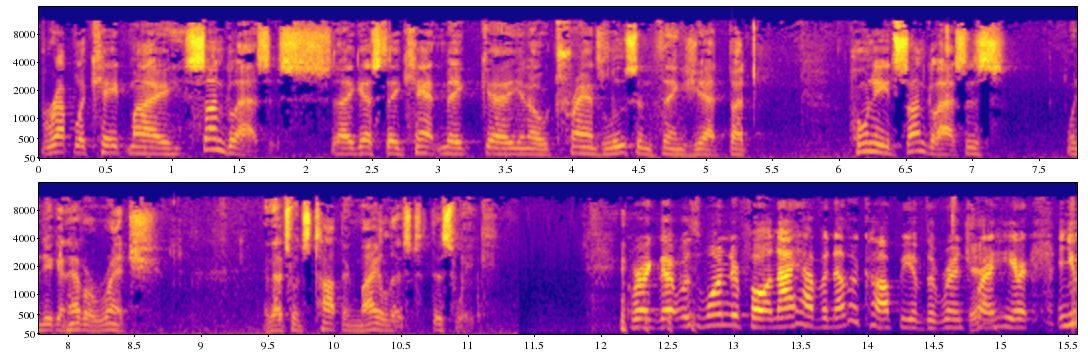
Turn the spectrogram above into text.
replicate my sunglasses. I guess they can't make, uh, you know, translucent things yet, but who needs sunglasses when you can have a wrench? And that's what's topping my list this week. Greg, that was wonderful. And I have another copy of the wrench right here. And you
